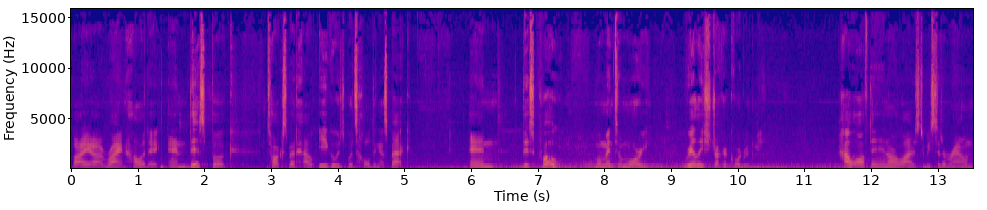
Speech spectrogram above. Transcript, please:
by uh, Ryan Holiday, and this book talks about how ego is what's holding us back. And this quote, "Memento Mori," really struck a chord with me how often in our lives do we sit around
